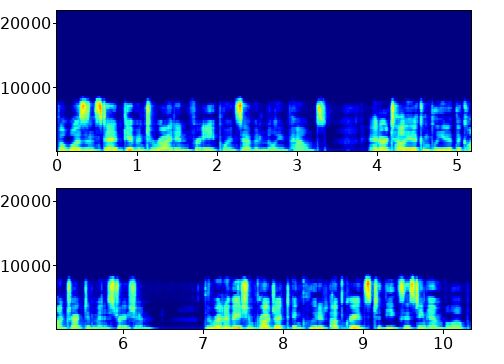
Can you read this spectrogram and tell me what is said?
but was instead given to Rydon for £8.7 million, and Artelia completed the contract administration. The renovation project included upgrades to the existing envelope,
